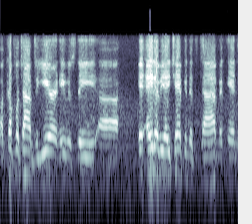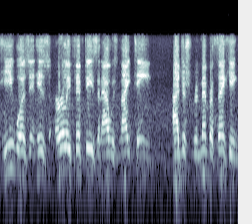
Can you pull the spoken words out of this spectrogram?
a couple of times a year, and he was the uh, AWA champion at the time, and, and, he was in his early 50s, and I was 19. I just remember thinking,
